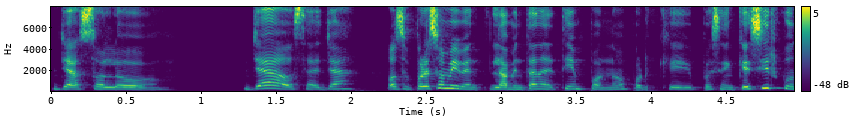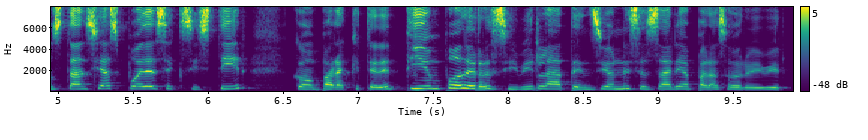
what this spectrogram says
ya solo ya, o sea, ya. O sea, por eso mi, la ventana de tiempo, ¿no? Porque, pues, ¿en qué circunstancias puedes existir como para que te dé tiempo de recibir la atención necesaria para sobrevivir?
